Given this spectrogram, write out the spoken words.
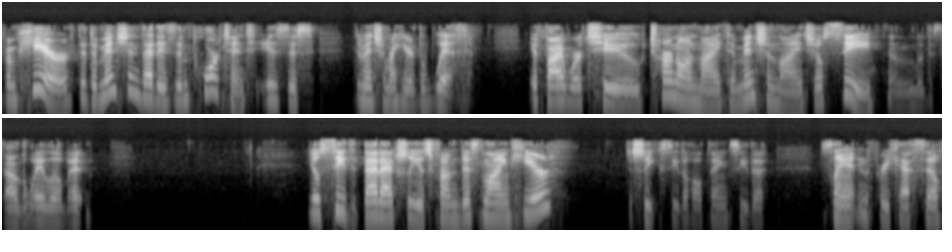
From here, the dimension that is important is this dimension right here, the width. If I were to turn on my dimension lines, you'll see, and move this out of the way a little bit, you'll see that that actually is from this line here just so you can see the whole thing, see the slant and the precast sill.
